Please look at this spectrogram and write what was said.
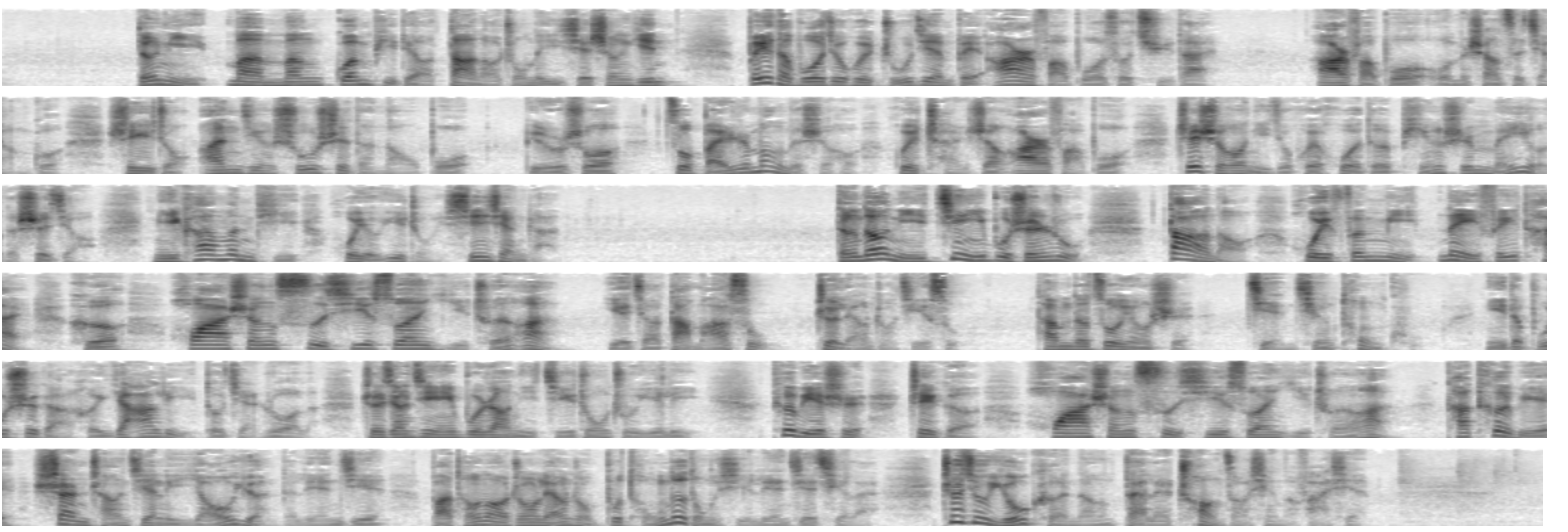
等你慢慢关闭掉大脑中的一些声音，贝塔波就会逐渐被阿尔法波所取代。阿尔法波我们上次讲过，是一种安静舒适的脑波。比如说做白日梦的时候会产生阿尔法波，这时候你就会获得平时没有的视角，你看问题会有一种新鲜感。等到你进一步深入，大脑会分泌内啡肽和花生四烯酸乙醇胺，也叫大麻素这两种激素，它们的作用是减轻痛苦。你的不适感和压力都减弱了，这将进一步让你集中注意力。特别是这个花生四烯酸乙醇胺，它特别擅长建立遥远的连接，把头脑中两种不同的东西连接起来，这就有可能带来创造性的发现。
